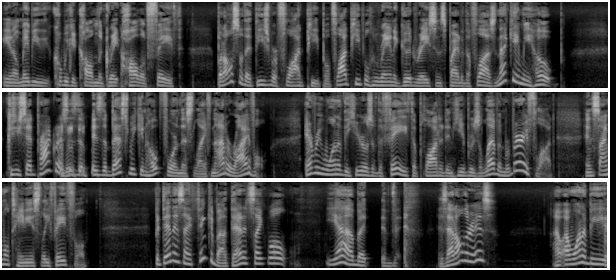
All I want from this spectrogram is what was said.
you know, maybe we could call them the great hall of faith but also that these were flawed people, flawed people who ran a good race in spite of the flaws. And that gave me hope because you said progress mm-hmm. is the, is the best we can hope for in this life, not arrival. Every one of the heroes of the faith applauded in Hebrews 11 were very flawed and simultaneously faithful. But then as I think about that, it's like, well, yeah, but is that all there is? I, I want to be,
